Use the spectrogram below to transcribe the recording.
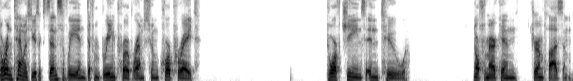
Norin 10 was used extensively in different breeding programs to incorporate dwarf genes into North American germplasm.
